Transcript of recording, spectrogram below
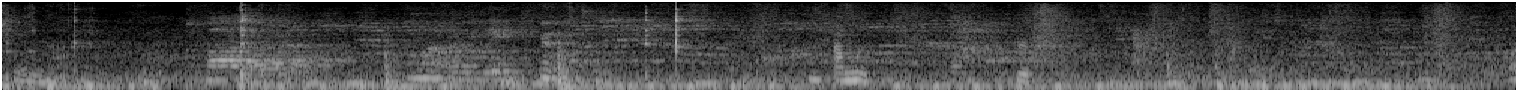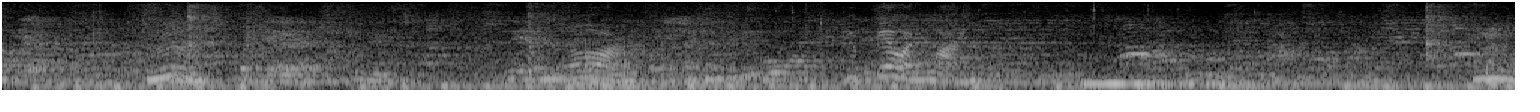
ชิมหน่อยปลาหมึกหึบอืมอร่อยเปรี้ยวๆหวานๆอืม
